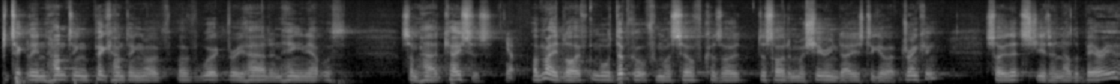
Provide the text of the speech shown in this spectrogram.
particularly in hunting, pig hunting, I've, I've worked very hard and hanging out with some hard cases. Yep. I've made life more difficult for myself because I decided my shearing days to give up drinking, so that's yet another barrier.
